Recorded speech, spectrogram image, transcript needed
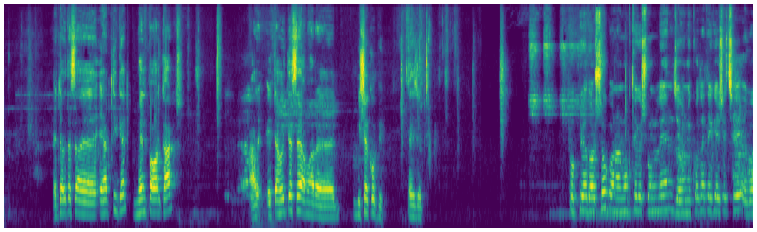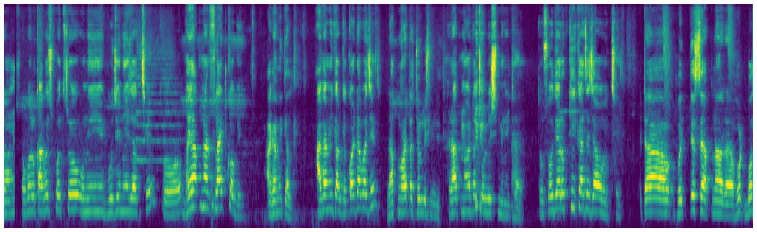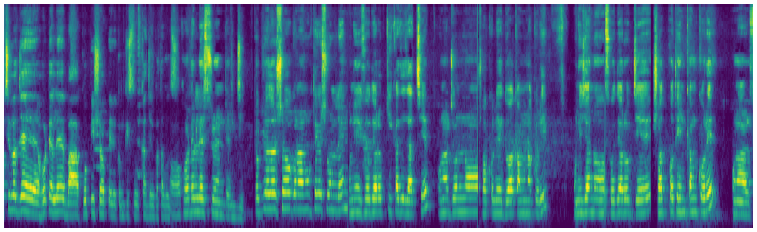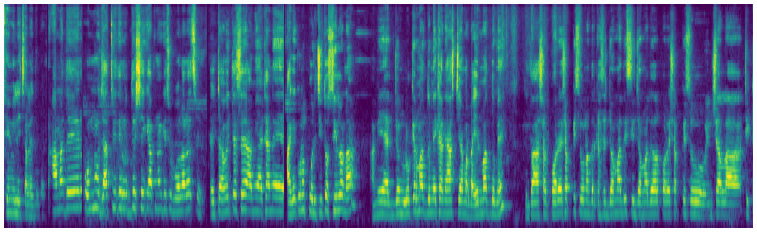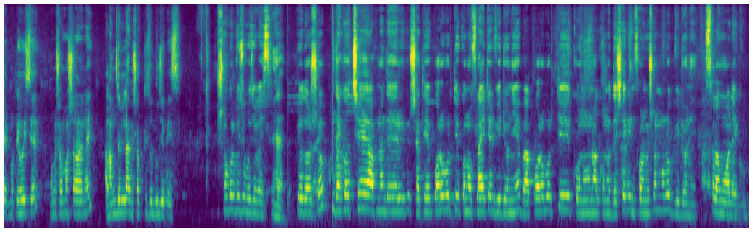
এটা হইতেছে air ticket manpower card আর এটা হইতেছে আমার বিষয় কপি এই যে তো প্রিয় দর্শক ওনার মুখ থেকে শুনলেন যে উনি কোথা থেকে এসেছে এবং সকল কাগজপত্র উনি বুঝে নিয়ে যাচ্ছে। তো ভাই আপনার ফ্লাইট কবে? আগামীকালকে। আগামীকালকে কয়টা বাজে? রাত নয়টা চল্লিশ মিনিট। রাত নয়টা চল্লিশ মিনিট। হ্যাঁ। তো সৌদি আরব কি কাজে যাওয়া হচ্ছে? এটা হইতেছে আপনার বলছিল যে হোটেলে বা কপি শপ এরকম কিছু কাজের কথা বলছে। হোটেল রেস্টুরেন্টের জি। তো প্রিয় দর্শক ওনার মুখ থেকে শুনলেন উনি সৌদি আরব কি কাজে যাচ্ছে। ওনার জন্য সকলে দোয়া কামনা করি উনি যেন সৌদি আরব যে সৎ পথে ইনকাম করে ওনার ফ্যামিলি চালাতে পারে। আমাদের অন্য যাত্রীদের উদ্দেশ্যে কি আপনার কিছু বলার আছে? এটা হইতেছে আমি এখানে আগে কোনো পরিচিত ছিল না। আমি একজন লোকের মাধ্যমে এখানে আসছি আমার ভাইয়ের মাধ্যমে। কিন্তু আসার পরে সবকিছু ওনাদের কাছে জমা দিছি জমা দেওয়ার পরে সবকিছু ইনশাল্লাহ ঠিকঠাক মতো হয়েছে কোনো সমস্যা হয় নাই। আলহামদুলিল্লাহ আমি সবকিছু বুঝে পেয়েছি। সকল কিছু বুঝে পাইছি হ্যাঁ। প্রিয় দর্শক দেখা হচ্ছে আপনাদের সাথে পরবর্তী কোনো ফ্লাইটের ভিডিও নিয়ে বা পরবর্তী কোনো না কোনো দেশের ইনফরমেশনমূলক ভিডিও নিয়ে। আসসালামু আলাইকুম।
